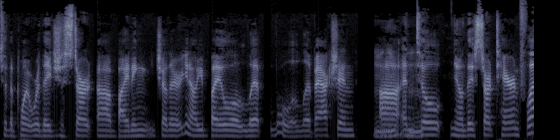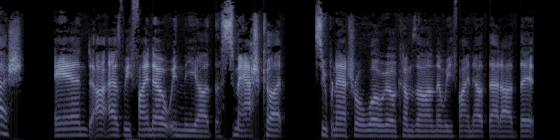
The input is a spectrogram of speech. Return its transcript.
to the point where they just start uh, biting each other. You know, you bite a little lip, little lip action uh, Mhm, mhm. until you know they start tearing flesh. And uh, as we find out in the uh, the smash cut, supernatural logo comes on. and Then we find out that uh, they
